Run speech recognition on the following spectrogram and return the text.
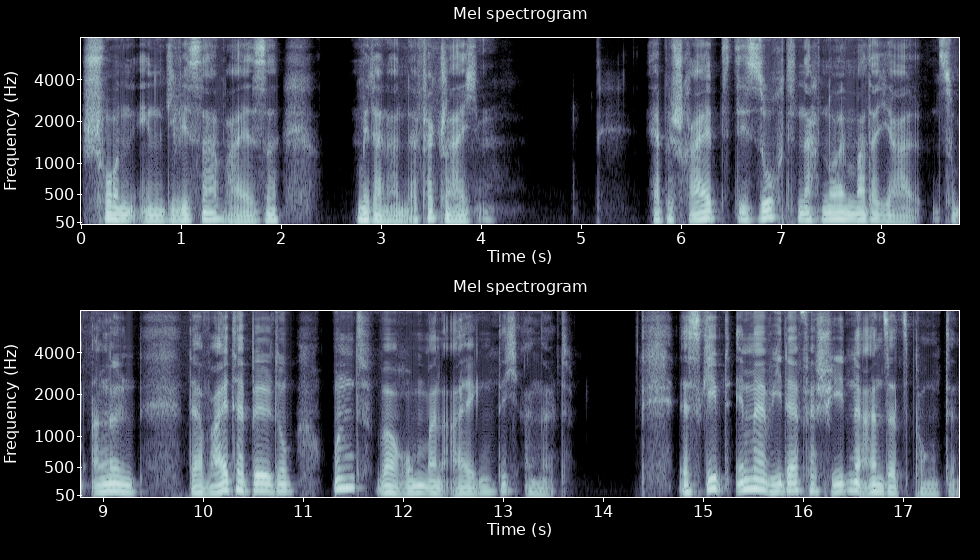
schon in gewisser Weise miteinander vergleichen. Er beschreibt die Sucht nach neuem Material zum Angeln, der Weiterbildung und warum man eigentlich angelt. Es gibt immer wieder verschiedene Ansatzpunkte.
